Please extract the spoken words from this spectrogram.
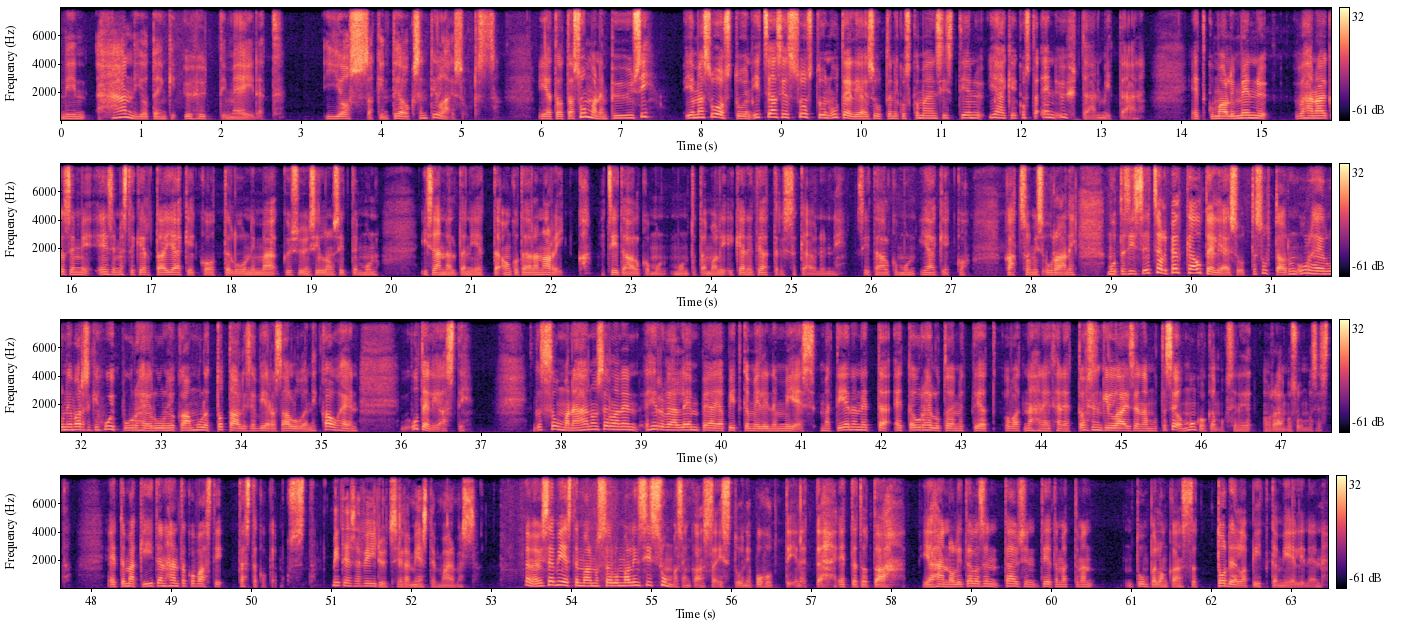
niin hän jotenkin yhytti meidät jossakin teoksen tilaisuudessa. Ja tota, Summanen pyysi ja mä suostuin, itse asiassa suostuin uteliaisuuttani, koska mä en siis tiennyt jääkiekosta en yhtään mitään. Et kun mä olin mennyt vähän aikaisemmin ensimmäistä kertaa jääkiekkootteluun, niin mä kysyin silloin sitten mun isännältäni, että onko täällä narikka. Et siitä alkoi mun, mun tota, mä olin ikäni teatterissa käynyt, niin siitä alkoi mun jääkiekko katsomisurani. Mutta siis et se oli pelkkää uteliaisuutta. Suhtaudun urheiluun ja varsinkin huippuurheiluun, joka on mulle totaalisen vieras alue, niin kauhean uteliasti. Summanähän on sellainen hirveän lempeä ja pitkämielinen mies. Mä tiedän, että, että urheilutoimittajat ovat nähneet hänet toisenkinlaisena, mutta se on mun kokemukseni Raimo Summasesta Että mä kiitän häntä kovasti tästä kokemuksesta. Miten sä viihdyt siellä miesten maailmassa? Mä missä miesten maailmassa ollut, mä olin siis Summasen kanssa istuin ja puhuttiin, että, että tota, ja hän oli tällaisen täysin tietämättömän Tumpelon kanssa todella pitkämielinen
